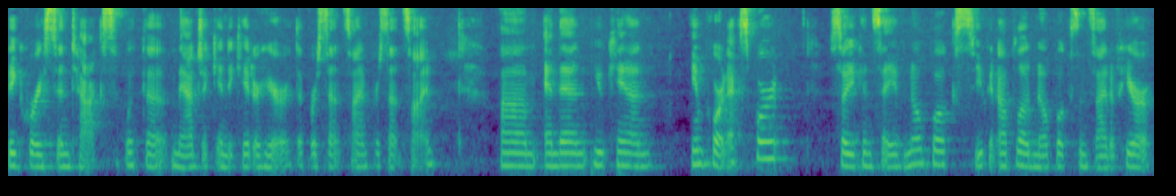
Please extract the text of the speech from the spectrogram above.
BigQuery syntax with the magic indicator here, the percent sign, percent sign. Um, and then you can import export, so you can save notebooks, you can upload notebooks inside of here.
